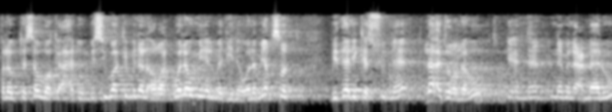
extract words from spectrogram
فلو تسوك أحد بسواك من الأراك ولو من المدينة ولم يقصد بذلك السنة لا أجر له لأن إنما الأعمال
